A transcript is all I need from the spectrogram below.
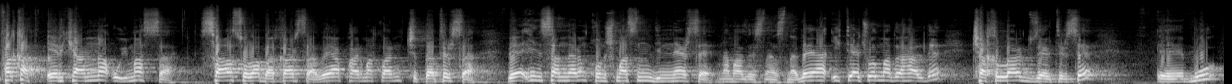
fakat erkanına uymazsa, sağa sola bakarsa veya parmaklarını çıtlatırsa veya insanların konuşmasını dinlerse namaz esnasında veya ihtiyaç olmadığı halde çakıllar düzeltirse e, bu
